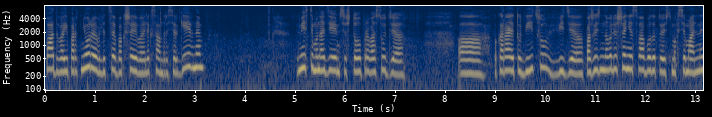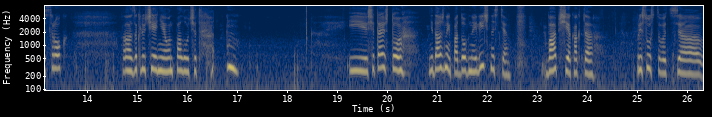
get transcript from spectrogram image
«Падва» и партнеры в лице Бакшеевой Александры Сергеевны. Вместе мы надеемся, что правосудие э, покарает убийцу в виде пожизненного лишения свободы, то есть максимальный срок э, заключения он получит. И считаю, что не должны подобные личности вообще как-то присутствовать э,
